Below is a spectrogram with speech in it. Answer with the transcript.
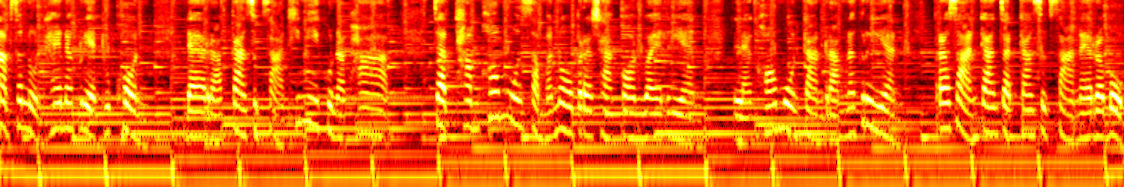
นับสนุนให้นักเรียนทุกคน ได้รับการศึกษาที่มีคุณภาพ จัดทำข้อมูลสัมมโนประชากรวัยเรียน และข้อมูลการรับนักเรียน ประสานการจัดการศึกษาในระบบ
